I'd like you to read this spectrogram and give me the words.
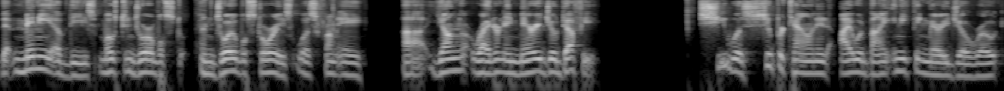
that many of these most enjoyable, enjoyable stories was from a uh, young writer named Mary Jo Duffy. She was super talented. I would buy anything Mary Jo wrote.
